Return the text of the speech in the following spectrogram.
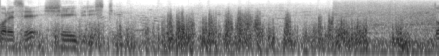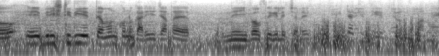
করেছে সেই বৃষ্টি তো এই বৃষ্টি দিয়ে তেমন কোনো গাড়ি যাতায়াত নেই বলতে গেলে চলে। এটা কিন্তু একজন মানুষ।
